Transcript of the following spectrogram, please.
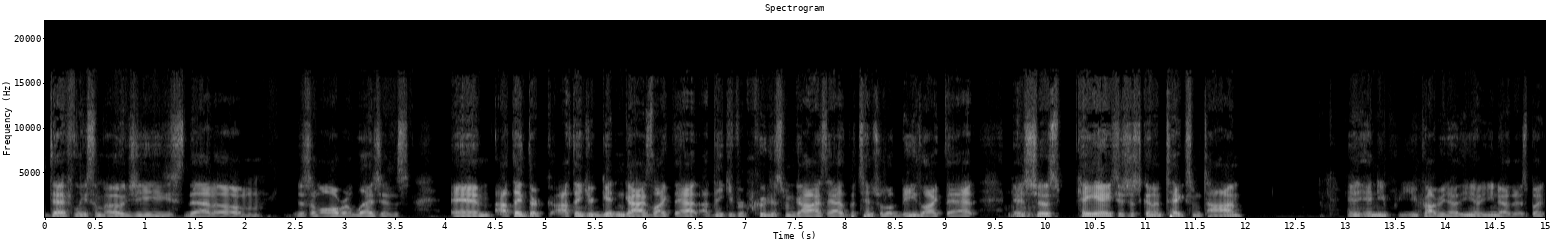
definitely some OGs that um there's some Auburn legends. And I think they're I think you're getting guys like that. I think you've recruited some guys that have the potential to be like that. It's Mhm. just KH is just going to take some time. And, and you you probably know you know you know this, but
